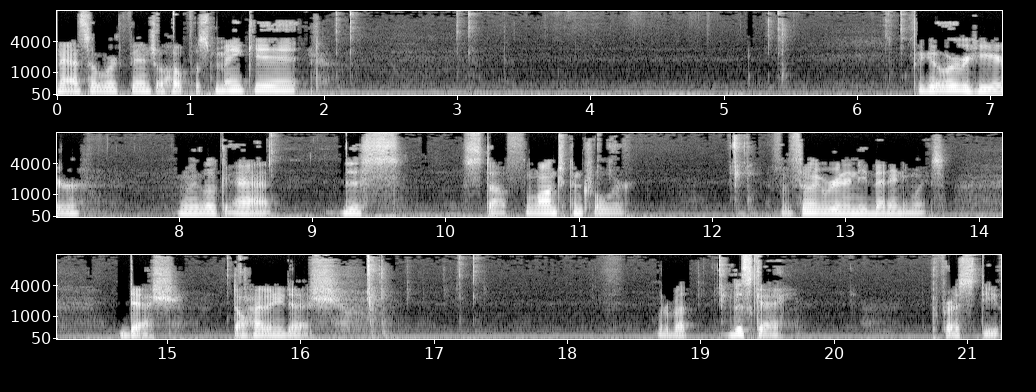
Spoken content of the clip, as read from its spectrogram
NASA workbench will help us make it. If we go over here and we look at this stuff, launch controller. I have a feeling we're going to need that anyways. Dash. Don't have any dash. What about this guy? Compressed steel,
